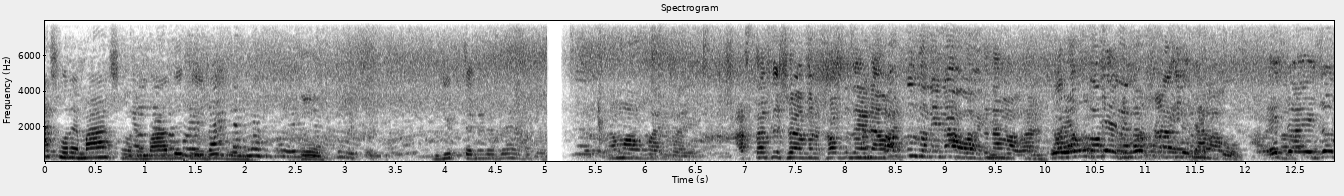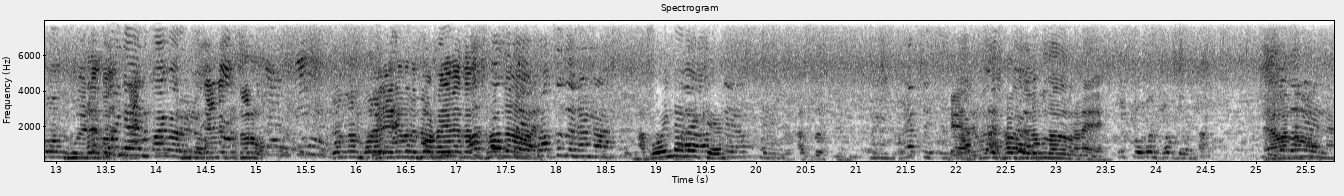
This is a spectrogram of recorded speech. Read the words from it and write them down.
আসব রে মা আসব মা দেখলে না গিফটটা নিলে দেয়। আমার বাড়ি বাড়ি আস্তে আস্তে মানে শব্দ দেয় না শব্দ জানি না হয় ভাই কই নেন ধরো বলে এর মধ্যে বসা তো শব্দ না হয়। শব্দ জানি না বই না রেখে। আস্তে আস্তে। এর মধ্যে শব্দ বোঝা যাবে না কোন শব্দ না। না। না।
